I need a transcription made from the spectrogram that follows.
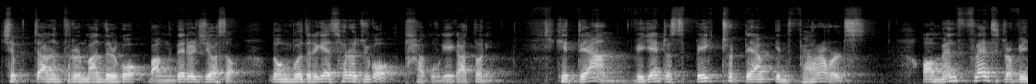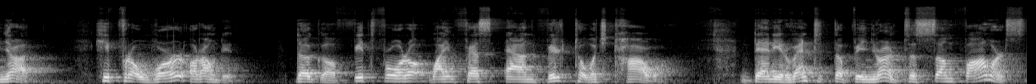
집 짜는 틀을 만들고 망대를 지어서 농부들에게 새로 주고 타국에 갔더니 He then began to speak to them in parables. A man planted a vineyard. He put a wall around it, dug a pit for a wine press, and built a watchtower. Then he rented the vineyard to some farmers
